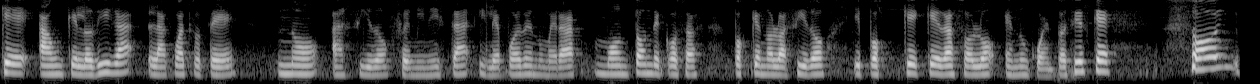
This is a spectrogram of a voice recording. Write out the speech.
que, aunque lo diga, la 4T no ha sido feminista y le puedo enumerar un montón de cosas por qué no lo ha sido y por qué queda solo en un cuento. Así es que soy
